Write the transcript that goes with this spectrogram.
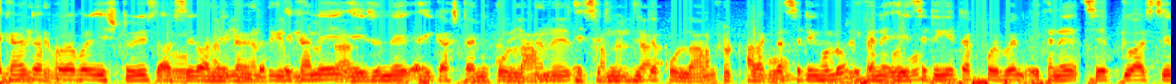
এখানে ট্যাপ করার পরে স্টোরিজ তো আমি এখানে ট্যাপ থেকে এখানে এই জন্য এই কাজটা আমি করলাম এই সেটিং thumbnail টা দুইটা করলাম। আর একটা সেটিং হলো এখানে এই করব। সেটিং এ ট্যাপ করবেন এখানে সেভ টু আরসিভ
